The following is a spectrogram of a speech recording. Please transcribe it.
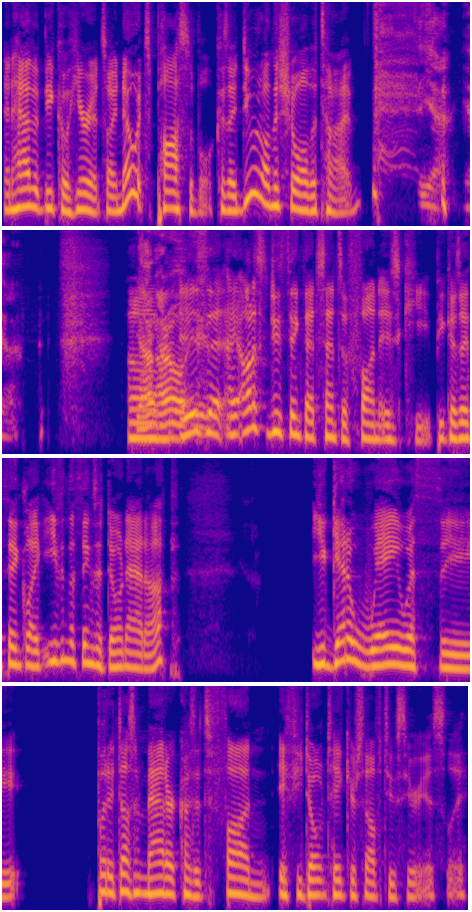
and have it be coherent. So I know it's possible because I do it on the show all the time. yeah yeah Um, Yeah, I it is it- that I honestly do think that sense of fun is key because I think like even the things that don't add up, you get away with the, but it doesn't matter because it's fun if you don't take yourself too seriously.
